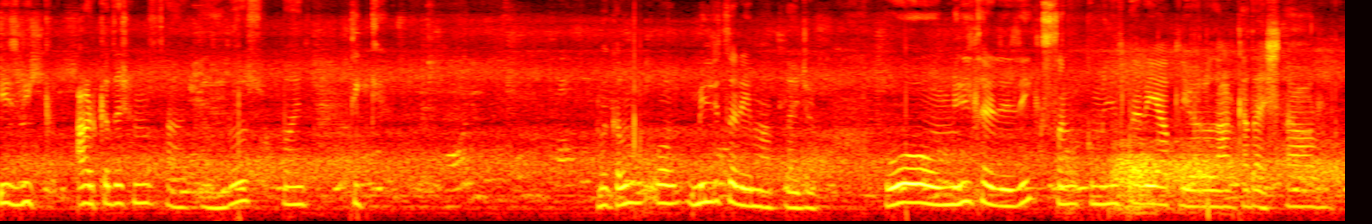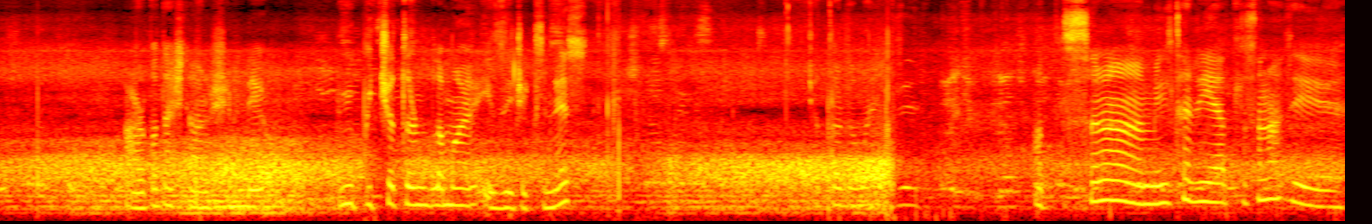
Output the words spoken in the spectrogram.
Biz bir arkadaşımızla atlıyoruz. Bandik. Bakalım o military'e mi atlayacak? Oo military dedik. Sanık military'e atlıyoruz arkadaşlar. Arkadaşlar şimdi büyük bir çatırlama izleyeceksiniz. Çatırdama izi. Atlasana. Military'e atlasana hadi.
